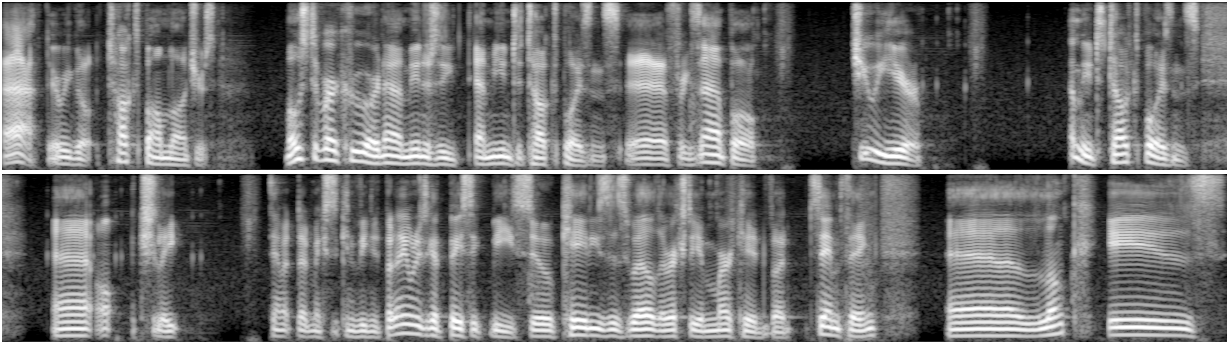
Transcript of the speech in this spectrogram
Ah, there we go. Tox bomb launchers. Most of our crew are now immunity, immune to tox poisons. Uh, for example, Chewy here. Immune to tox poisons. Uh, oh, actually, Damn it, that makes it convenient. But anyone who's got basic bees. So Katie's as well. They're actually a merkid, but same thing. Uh, Lunk is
